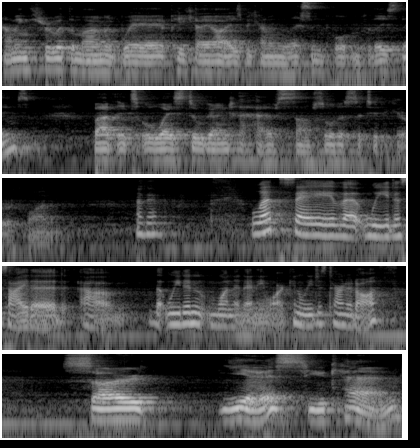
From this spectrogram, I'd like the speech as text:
coming through at the moment where PKI is becoming less important for these things, but it's always still going to have some sort of certificate requirement. Okay. Let's say that we decided um, that we didn't want it anymore. Can we just turn it off? So, yes, you can,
